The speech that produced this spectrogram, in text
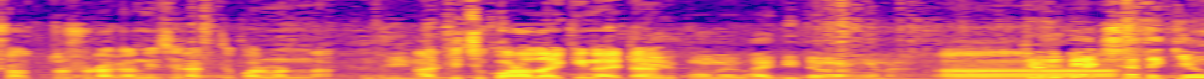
সতেরোশো টাকার নিচে রাখতে পারবেন না। আর কিছু করা যায় কিনা এটা? এর কমে ভাই দিতে পারব না। কেউ যদি একসাথে কেউ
